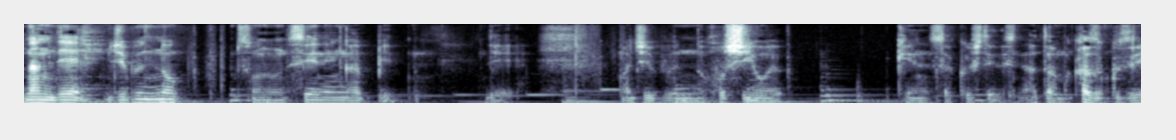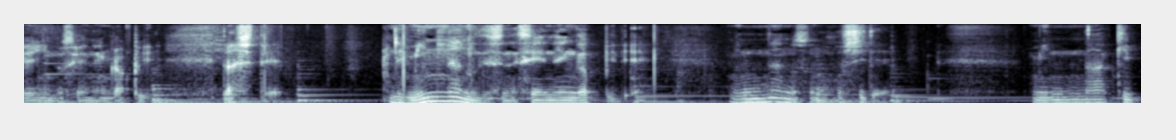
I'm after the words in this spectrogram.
なんで自分のその生年月日で、まあ、自分の星を検索してですねあとはま家族全員の生年月日出してでみんなのですね生年月日でみんなのその星でみんな吉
